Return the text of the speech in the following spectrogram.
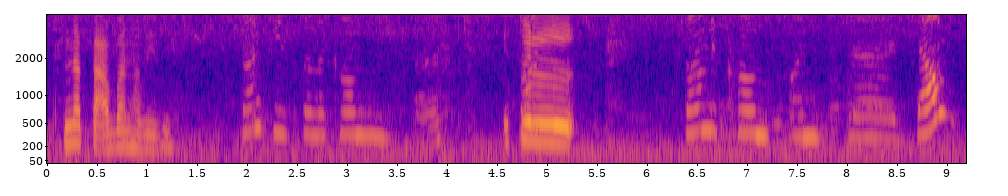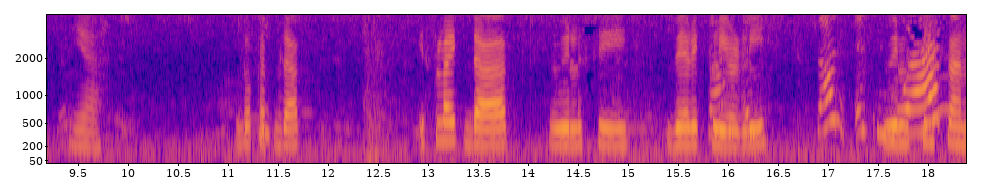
It's not Taban, Habibi. Sun. He's gonna come. Uh, It will, sun come on the down. yeah. Look at that. If like that, we will see very Sun clearly. Is, sun is We will warm. see sun.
